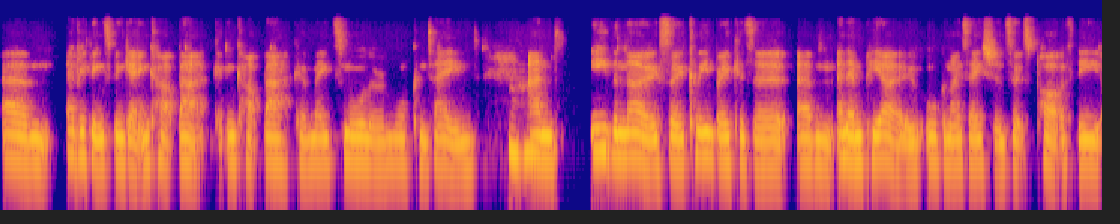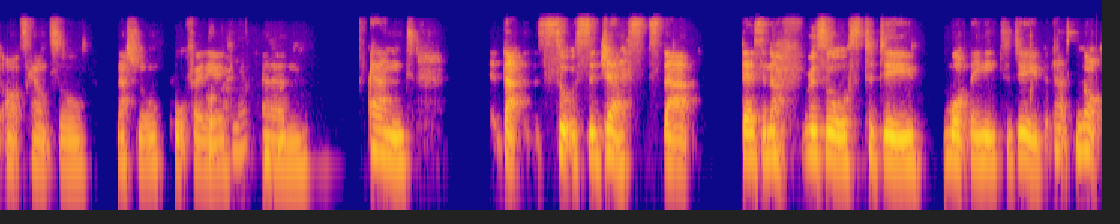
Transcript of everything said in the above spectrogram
um, everything's been getting cut back and cut back and made smaller and more contained mm-hmm. and even though so clean break is a um, an npo organization so it's part of the arts council national portfolio mm-hmm. um, and that sort of suggests that there's enough resource to do what they need to do but that's not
